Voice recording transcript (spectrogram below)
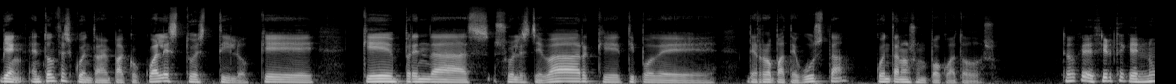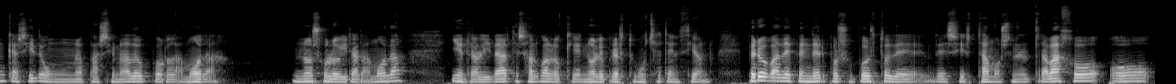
Bien, entonces cuéntame, Paco, ¿cuál es tu estilo? ¿Qué, prendas sueles llevar? ¿Qué tipo de, ropa te gusta? Cuéntanos un poco a todos. Tengo que decirte que nunca he sido un apasionado por la moda. No suelo ir a la moda y en realidad es algo a lo que no le presto mucha atención. Pero va a depender, por supuesto, de si estamos en el trabajo o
